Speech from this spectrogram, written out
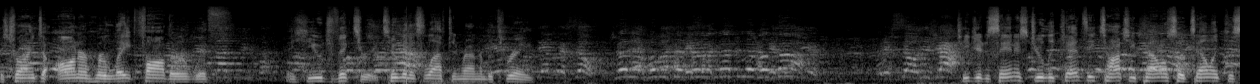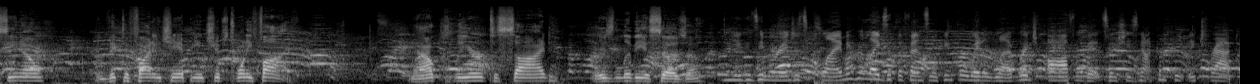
is trying to honor her late father with a huge victory. Two minutes left in round number three. TJ DeSantis, Julie Kedzie, Tachi Palace Hotel and Casino, Invicta Fighting Championships 25. Now clear to side is Olivia Souza. You can see Morandin's climbing her legs up the fence, looking for a way to leverage off of it so she's not completely trapped.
